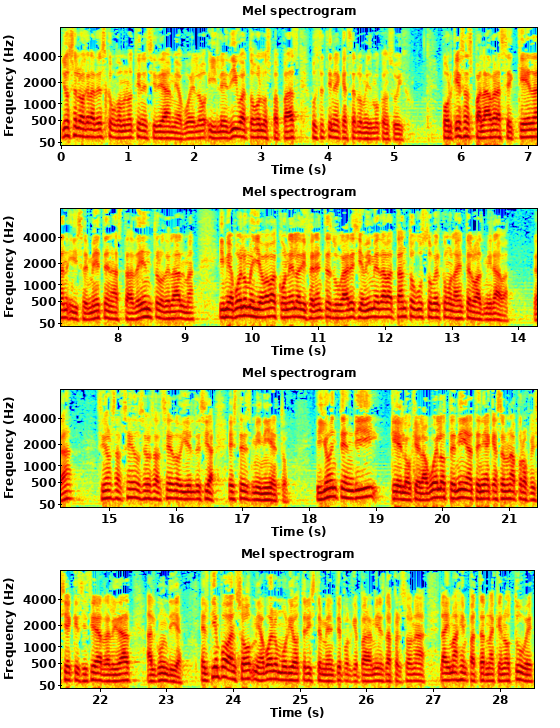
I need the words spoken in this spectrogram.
Yo se lo agradezco como no tienes idea a mi abuelo y le digo a todos los papás, usted tiene que hacer lo mismo con su hijo. Porque esas palabras se quedan y se meten hasta dentro del alma. Y mi abuelo me llevaba con él a diferentes lugares y a mí me daba tanto gusto ver cómo la gente lo admiraba. ¿verdad? Señor Salcedo, señor Salcedo, y él decía, este es mi nieto. Y yo entendí que lo que el abuelo tenía tenía que hacer una profecía que se hiciera realidad algún día. El tiempo avanzó, mi abuelo murió tristemente porque para mí es la persona, la imagen paterna que no tuve.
